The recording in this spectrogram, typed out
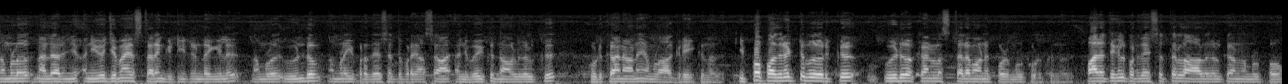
നമ്മൾ നല്ല അനുയോജ്യമായ സ്ഥലം കിട്ടിയിട്ടുണ്ടെങ്കിൽ നമ്മൾ വീണ്ടും നമ്മൾ ഈ പ്രദേശത്ത് പ്രയാസം അനുഭവിക്കുന്ന ആളുകൾക്ക് കൊടുക്കാനാണ് നമ്മൾ ആഗ്രഹിക്കുന്നത്. ഇപ്പോൾ പതിനെട്ട് പേർക്ക് വീട് വെക്കാനുള്ള സ്ഥലമാണ് ഇപ്പോൾ നമ്മൾ കൊടുക്കുന്നത്. പാലത്തിങ്ങൽ പ്രദേശത്തുള്ള ആളുകൾക്കാണ് നമ്മളിപ്പോൾ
